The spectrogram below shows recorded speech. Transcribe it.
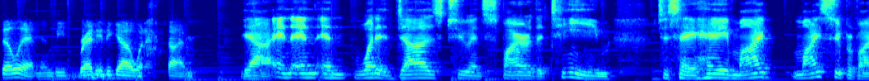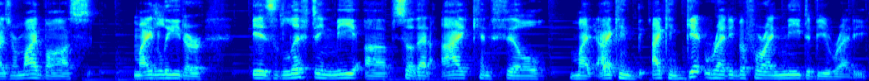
fill in and be ready to go when it's time. Yeah, and and and what it does to inspire the team to say, "Hey, my my supervisor, my boss, my leader is lifting me up so that I can feel my I can I can get ready before I need to be ready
